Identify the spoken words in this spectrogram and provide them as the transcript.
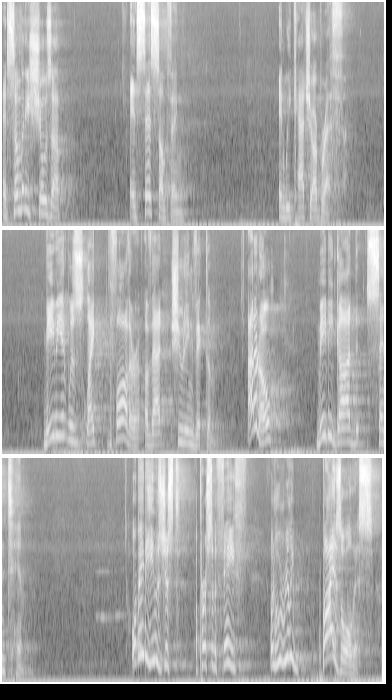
and somebody shows up and says something, and we catch our breath. Maybe it was like the father of that shooting victim. I don't know. Maybe God sent him. Or maybe he was just a person of faith but who really buys all this.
